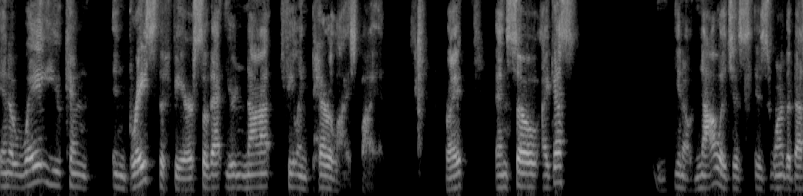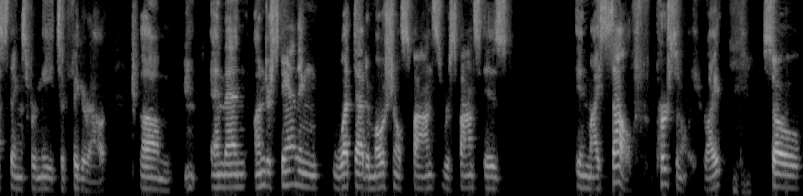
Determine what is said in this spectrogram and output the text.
in a way you can embrace the fear so that you're not feeling paralyzed by it, right? And so I guess you know knowledge is is one of the best things for me to figure out. Um, and then understanding what that emotional response response is in myself personally right? Mm-hmm. so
